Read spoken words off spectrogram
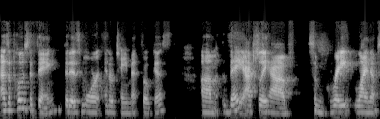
as opposed to Thyng that is more entertainment focused um, they actually have some great lineups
